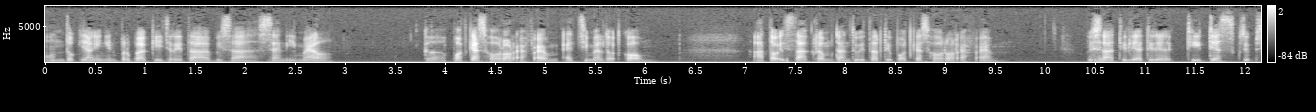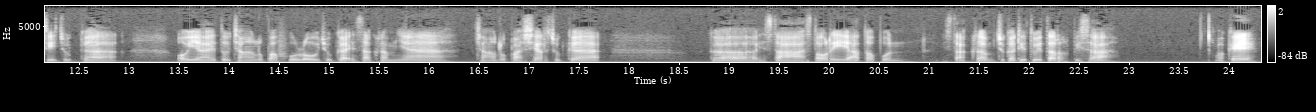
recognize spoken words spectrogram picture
Untuk yang ingin berbagi cerita bisa send email ke podcasthorrorfm@gmail.com atau Instagram dan Twitter di podcast horror FM bisa dilihat di, di deskripsi juga. Oh ya itu jangan lupa follow juga instagramnya. Jangan lupa share juga ke insta story ataupun instagram juga di twitter bisa. Oke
